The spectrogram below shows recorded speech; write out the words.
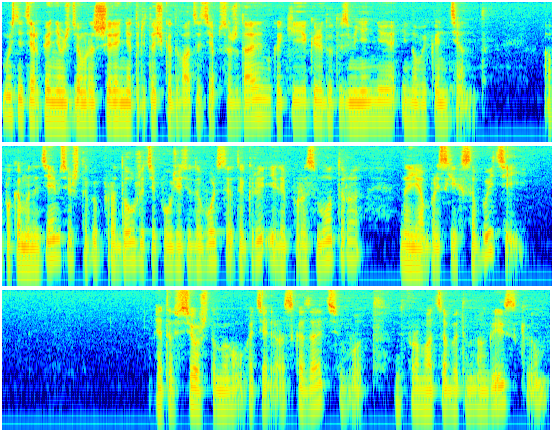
Мы с нетерпением ждем расширения 3.20 и обсуждаем, какие грядут изменения и новый контент. А пока мы надеемся, что вы продолжите получать удовольствие от игры или просмотра ноябрьских событий. Это все, что мы вам хотели рассказать. Вот информация об этом на английском.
